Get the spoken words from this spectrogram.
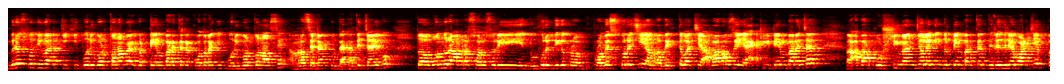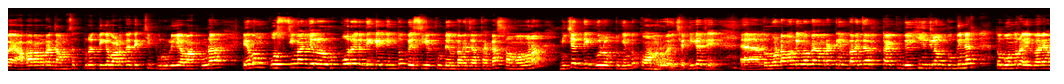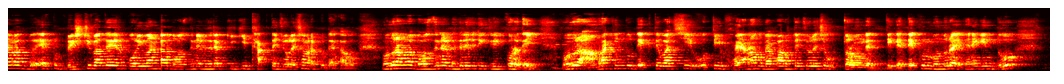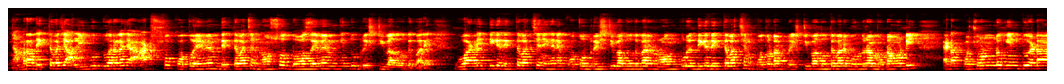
বৃহস্পতিবার কি কি পরিবর্তন হবে, একবার টেম্পারেচারে কতটা কি পরিবর্তন আছে, আমরা সেটা একটু দেখাতে চাইব। তো বন্ধুরা, আমরা সরাসরি দুপুরের দিকে প্র- প্রবেশ করেছি, আমরা দেখতে পাচ্ছি আবারও সেই একই টেম্পারেচার আবার পশ্চিমাঞ্চলে কিন্তু টেম্পারেচার ধীরে ধীরে বাড়ছে, আবার আমরা জামশেদপুরের দিকে বাড়াতে দেখছি, পুরুলিয়া, বাঁকুড়া এবং পশ্চিমাঞ্চলের উপরের দিকে কিন্তু বেশি একটু টেম্পারেচার থাকার সম্ভাবনা, নিচের দিকগুলো একটু কিন্তু কম রয়েছে, ঠিক আছে? তো মোটামুটিভাবে আমরা টেম্পারেচারটা একটু দেখিয়ে দিলাম দুদিনের। তো বন্ধুরা, এবারে আমরা একটু বৃষ্টিপাতের পরিমাণটা দশ দিনের ভিতরে কি কি থাকতে চলেছে আমরা একটু দেখাবো। বন্ধুরা, আমরা দশ দিনের ভিতরে যদি ক্লিক করে দেই, বন্ধুরা, আমরা কিন্তু দেখতে পাচ্ছি অতি ভয়ানক ব্যাপার হতে চলেছে উত্তরবঙ্গের দিকে। দেখুন বন্ধুরা, এখানে কিন্তু আমরা দেখতে পাচ্ছি আলিপুরদুয়ারের কাছে আটশো কত এম এম দেখতে পাচ্ছেন নশো দশ এম কিন্তু বৃষ্টিপাত হতে পারে। গুয়াহাটির দিকে দেখতে পাচ্ছেন এখানে কত বৃষ্টিপাত হতে পারে, রংপুরের দিকে দেখতে পাচ্ছেন কতটা বৃষ্টিপাত হতে পারে। বন্ধুরা, মোটামুটি একটা প্রচণ্ড কিন্তু একটা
